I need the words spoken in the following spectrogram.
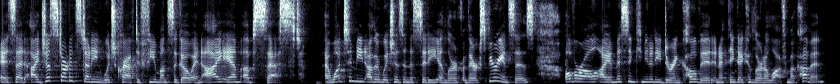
It said, I just started studying witchcraft a few months ago and I am obsessed. I want to meet other witches in the city and learn from their experiences. Overall, I am missing community during COVID and I think I could learn a lot from a coven.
